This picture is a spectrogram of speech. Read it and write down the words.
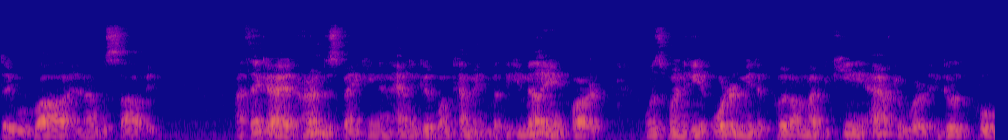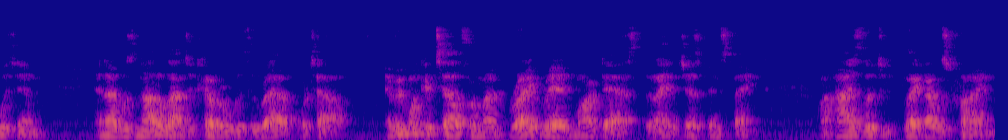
they were raw and I was sobbing. I think I had earned the spanking and had a good one coming, but the humiliating part was when he ordered me to put on my bikini afterward and go to the pool with him, and I was not allowed to cover with the wrap or towel. Everyone could tell from my bright red marked ass that I had just been spanked. My eyes looked like I was crying,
